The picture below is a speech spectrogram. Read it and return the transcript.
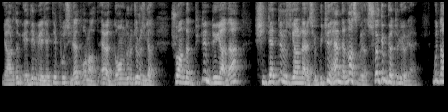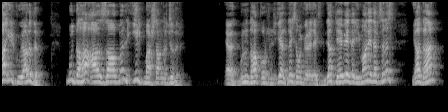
yardım edilmeyecektir. Fusilet 16. Evet dondurucu rüzgar. Şu anda bütün dünyada şiddetli rüzgarlar esiyor. Bütün hem de nasıl böyle söküp götürüyor yani. Bu daha ilk uyarıdır. Bu daha azabın ilk başlangıcıdır. Evet bunun daha korkunç geldiğinde ama göreceksiniz. Ya tevbe eder iman edersiniz ya da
